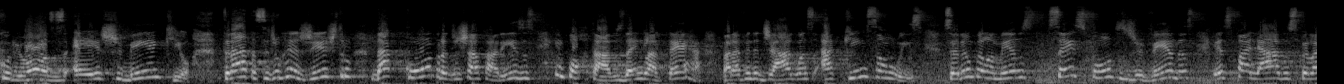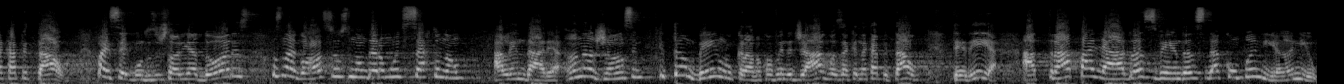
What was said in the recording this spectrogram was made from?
curiosos é este bem aqui. Trata-se de um registro da compra de chafarizes importados da Inglaterra para a venda de águas aqui em São Luís. Serão pelo menos seis pontos de vendas espalhados pela capital. Mas, segundo os historiadores, os negócios não deram muito certo não. A lendária Ana Jansen, que também lucrava com a venda de águas aqui na capital, teria atrapalhado as vendas da companhia Anil.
